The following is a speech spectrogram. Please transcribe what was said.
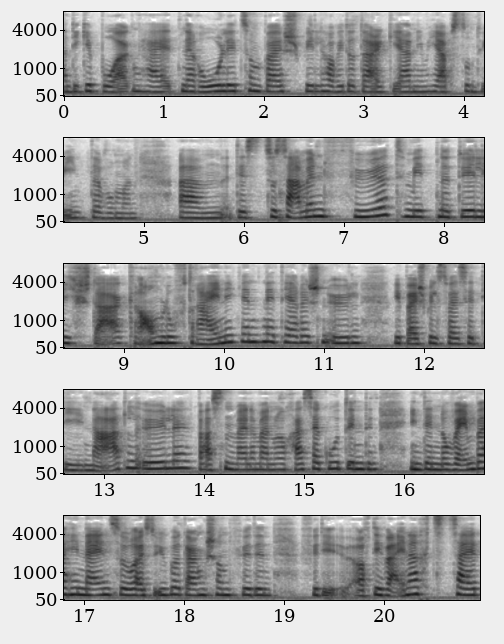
an die Geborgenheit. Neroli zum Beispiel habe ich total gern im Herbst und Winter, wo man ähm, das zusammenführt mit natürlich stark raumluftreinigenden ätherischen Ölen, wie beispielsweise die Nadelöle, passen meiner Meinung nach auch sehr gut in den, in den November hinein, so als Übergang schon für den, für die, auf die Weihnachtszeit.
